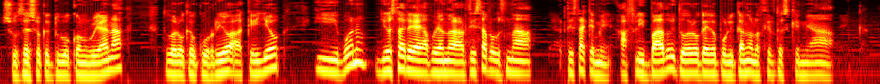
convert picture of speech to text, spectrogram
suceso que tuvo con Rihanna, todo lo que ocurrió, aquello. Y bueno, yo estaré apoyando al artista porque es una artista que me ha flipado y todo lo que ha ido publicando, lo cierto es que me ha encantado.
